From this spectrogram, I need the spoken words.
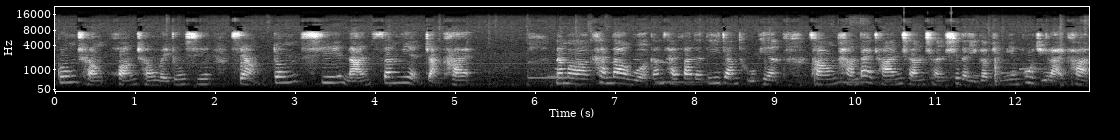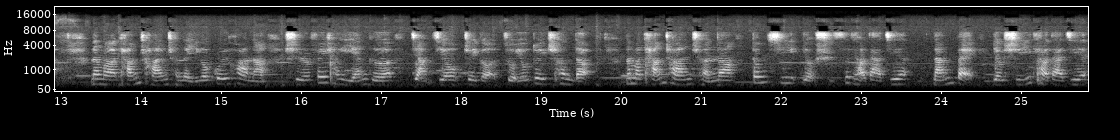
宫城、皇城为中心，向东西南三面展开。那么看到我刚才发的第一张图片，从唐代长安城城市的一个平面布局来看，那么唐长安城的一个规划呢是非常严格、讲究这个左右对称的。那么唐长安城呢，东西有十四条大街，南北有十一条大街，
